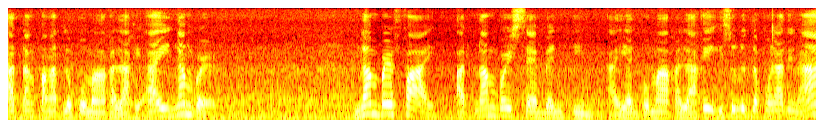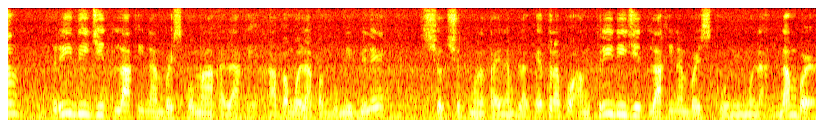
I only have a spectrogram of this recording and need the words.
At ang pangatlo po mga kalaki ay number. Number 5 at number 17. Ayan po mga kalaki. Isunod na po natin ang 3-digit lucky numbers po mga kalaki. Habang wala pang bumibili, shoot-shoot muna tayo ng vlog. Ito na po ang 3-digit lucky numbers. Kunin mo na. Number.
